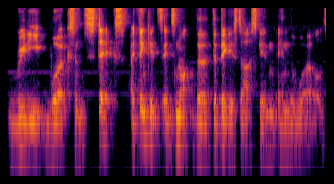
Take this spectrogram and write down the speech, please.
really works and sticks, I think it's, it's not the, the biggest ask in, in the world.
